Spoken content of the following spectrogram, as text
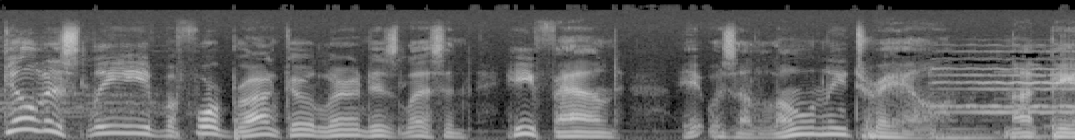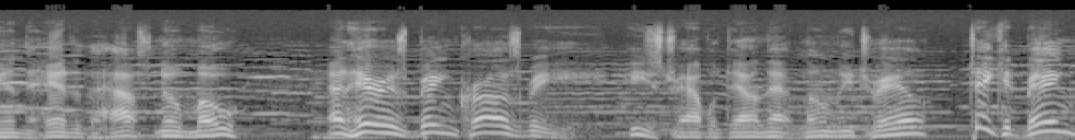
Gildersleeve, before Bronco learned his lesson, he found it was a lonely trail, not being the head of the house no mo. And here is Bing Crosby. He's traveled down that lonely trail. Take it, Bing.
